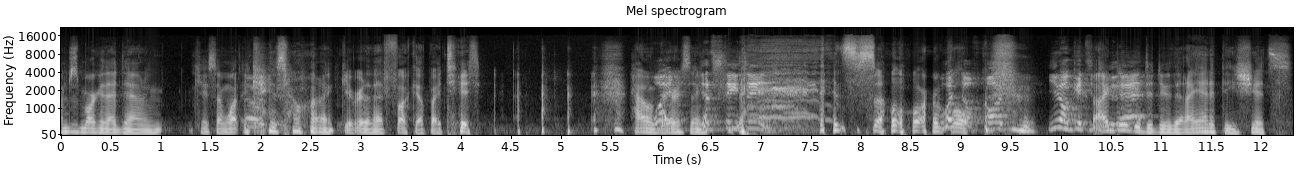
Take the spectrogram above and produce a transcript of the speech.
I'm just marking that down in case I want in Oh, okay. case I want to get rid of that fuck up I did. How What? embarrassing. That stays in. it's so horrible. What the fuck? You don't get to do that. I do get to do that. I edit these shits.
